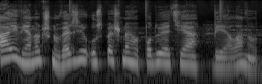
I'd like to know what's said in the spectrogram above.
a aj vianočnú verziu úspešného podujatia Biela noc.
